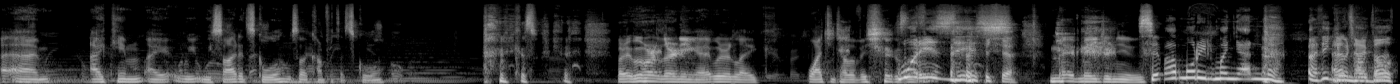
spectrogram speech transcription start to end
Um, I came, I we, we saw it at school. We saw the conference at school because we weren't learning. uh, We were like watching television. What is this? yeah, ma- major news, Se va a morir mañana. I think you and I both. thought.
